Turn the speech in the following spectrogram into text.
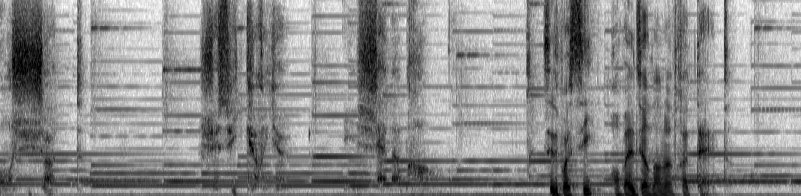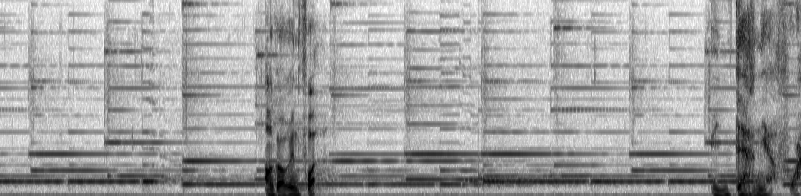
on chuchote. Je suis curieux et j'aime. Cette fois-ci, on va le dire dans notre tête. Encore une fois. Une dernière fois.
